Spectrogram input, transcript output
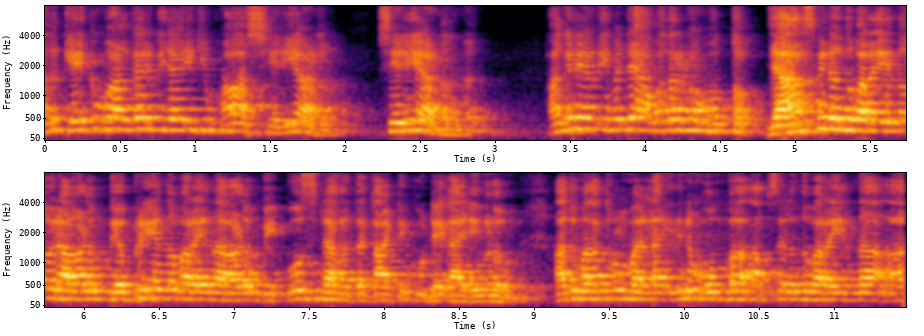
അത് കേൾക്കുമ്പോൾ ആൾക്കാർ വിചാരിക്കും ആ ശരിയാണ്. ശരിയാണെന്ന്. അങ്ങനെയാണ് ഇവന്റെ അവതരണം മൊത്തം. ജാസ്മിൻ എന്ന് പറയുന്ന ഒരാളും ഗബ്രി എന്ന് പറയുന്ന ആളും ബിഗ് ബോസിന്റെ അകത്ത് കാട്ടിക്കൂട്ടിയ കാര്യങ്ങളും അത് മാത്രവുമല്ല ഇതിനു മുമ്പ് അഫ്സൽ എന്ന് പറയുന്ന ആ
